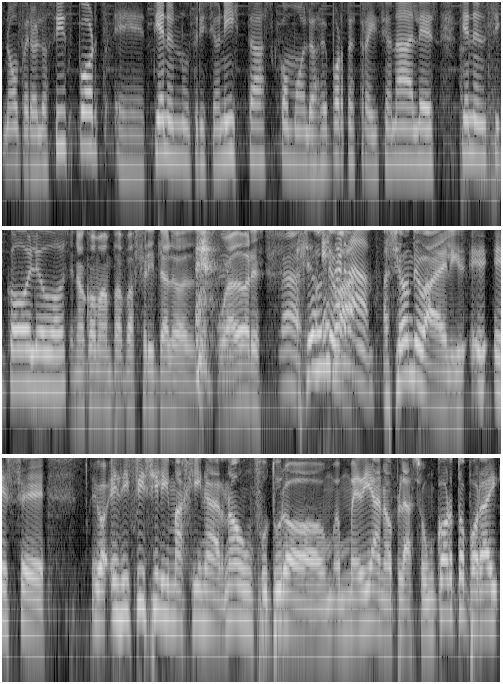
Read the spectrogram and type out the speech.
no, pero los esports eh, tienen nutricionistas como los deportes tradicionales, tienen psicólogos, Que no coman papas fritas los, los jugadores. ¿Hacia dónde Es va? verdad. ¿Hacia dónde va, Eli? Es, es, eh, digo, es difícil imaginar, ¿no? Un futuro, un mediano plazo. Un corto por ahí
